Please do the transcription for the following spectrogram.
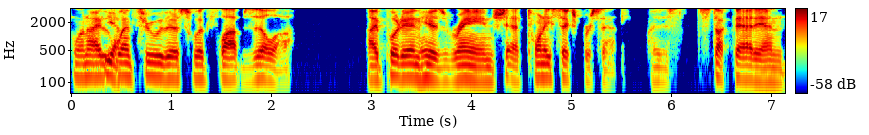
I when I yeah. went through this with Flopzilla, I put in his range at 26%. I just stuck that in,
